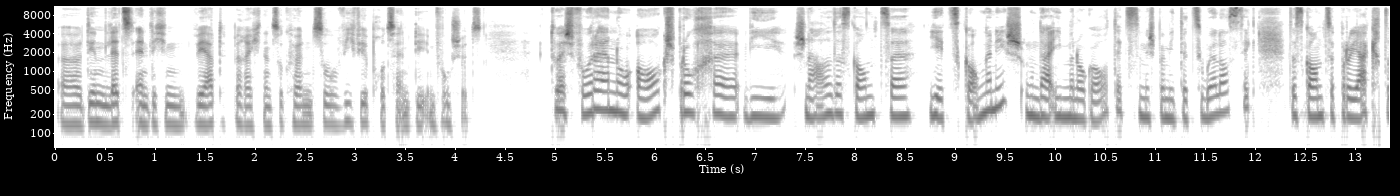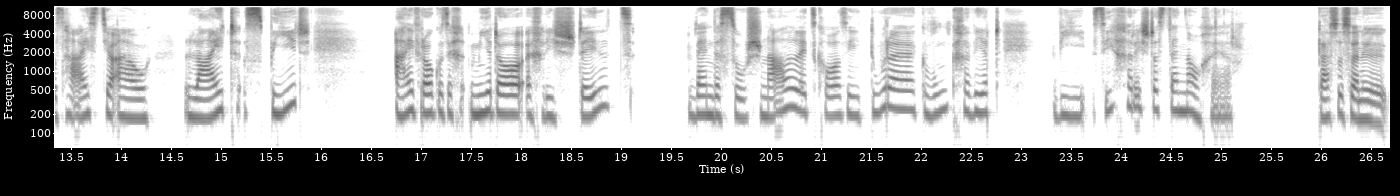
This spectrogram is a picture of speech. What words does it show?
äh, den letztendlichen Wert berechnen zu können, zu wie viel Prozent die Impfung schützt. Du hast vorher noch angesprochen, wie schnell das Ganze jetzt gegangen ist und auch immer noch geht, jetzt zum Beispiel mit der Zulassung. Das ganze Projekt, das heißt ja auch Light Speed. Eine Frage, die sich mir da ein bisschen stellt, wenn das so schnell jetzt quasi durchgewunken wird, wie sicher ist das denn nachher? Das ist eine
